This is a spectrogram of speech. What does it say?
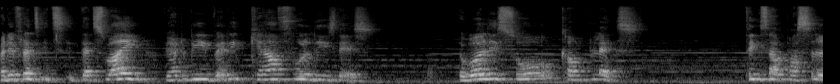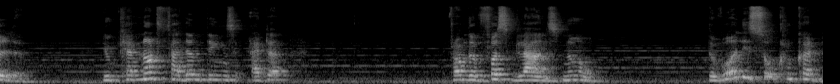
My dear friends, it's, that's why we have to be very careful these days. The world is so complex. Things are puzzled. You cannot fathom things at a from the first glance. No. The world is so crooked.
